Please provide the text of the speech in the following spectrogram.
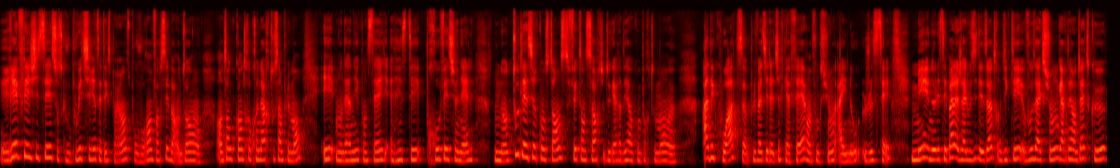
Réfléchissez sur ce que vous pouvez tirer de cette expérience pour vous renforcer bah, en tant, en tant qu'entrepreneur tout simplement. Et mon dernier conseil, restez professionnel. Dans toutes les circonstances, faites en sorte de garder un comportement euh, adéquate, plus facile à dire qu'à faire en fonction, I know, je sais. Mais ne laissez pas la jalousie des autres dicter vos actions. Gardez en tête que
